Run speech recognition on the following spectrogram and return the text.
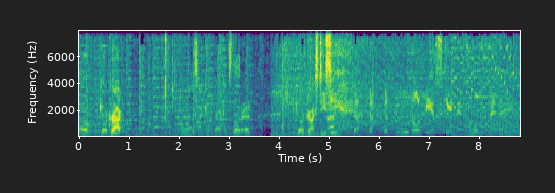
Uh-oh. Killer Croc! Oh no, that's not Killer Croc, it's Leatherhead. Killer Croc's DC. You don't be escaping from old Leatherhead.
